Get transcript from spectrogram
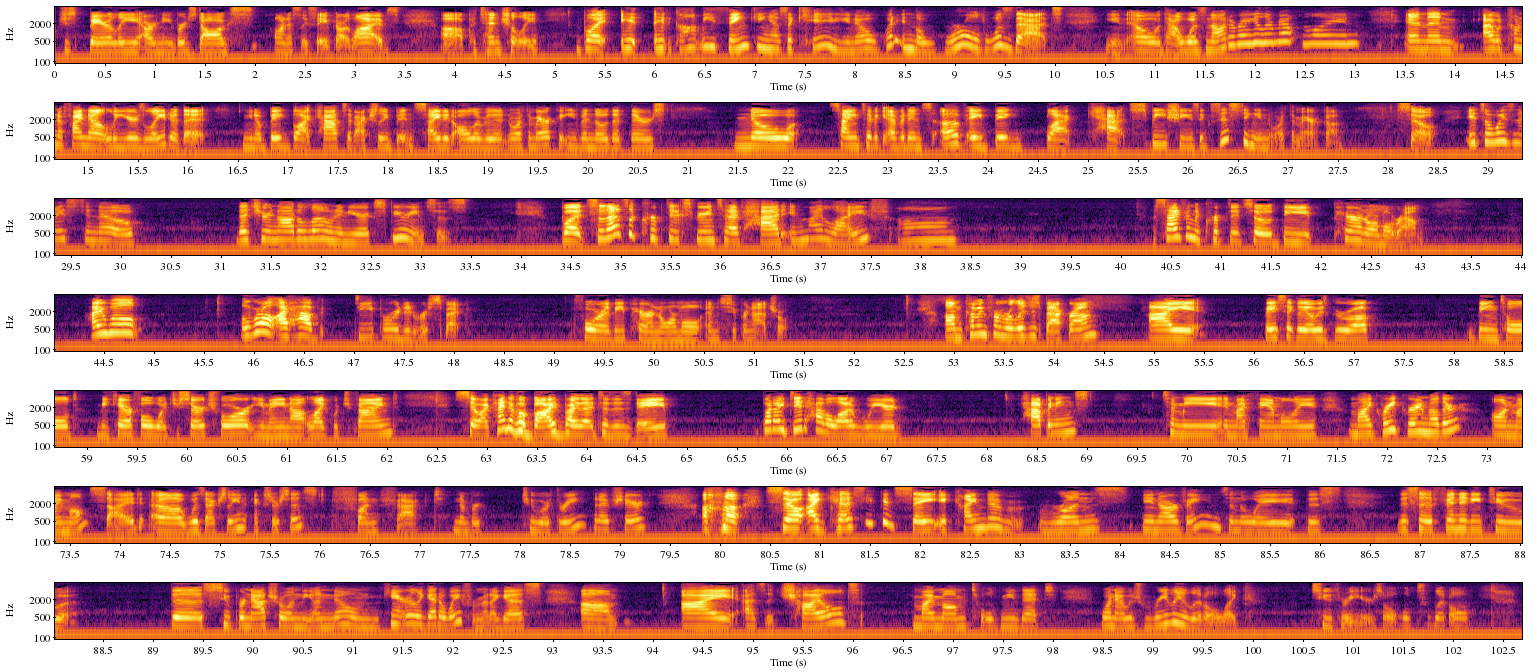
just barely. Our neighbor's dogs honestly saved our lives uh, potentially. But it it got me thinking as a kid you know what in the world was that? You know that was not a regular mountain lion. And then i would come to find out years later that you know big black cats have actually been sighted all over north america even though that there's no scientific evidence of a big black cat species existing in North America. So, it's always nice to know that you're not alone in your experiences. But so that's a cryptid experience that I've had in my life. Um aside from the cryptid, so the paranormal realm. I will overall I have deep rooted respect for the paranormal and the supernatural. Um, coming from religious background, I basically always grew up being told, be careful what you search for, you may not like what you find. So I kind of abide by that to this day. But I did have a lot of weird happenings to me in my family. My great grandmother on my mom's side uh, was actually an exorcist. Fun fact number two or three that I've shared. Uh, so I guess you could say it kind of runs in our veins in the way this this affinity to the supernatural and the unknown. We can't really get away from it, I guess. Um, I, as a child, my mom told me that when I was really little, like two, three years old, little,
